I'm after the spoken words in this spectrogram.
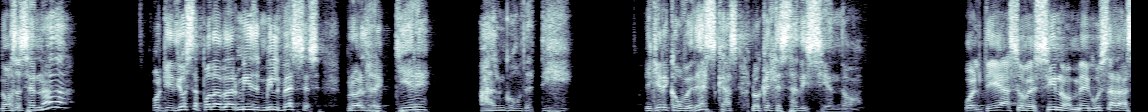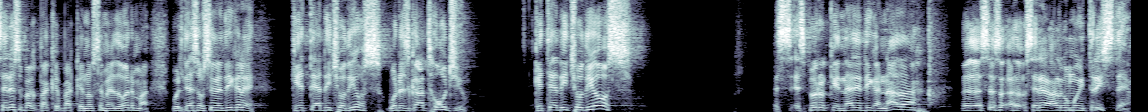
No vas a hacer nada. Porque Dios se puede hablar mil, mil veces. Pero Él requiere algo de ti. Y quiere que obedezcas lo que Él te está diciendo. Voltee a su vecino. Me gusta hacer eso para, que, no se me duerma. Voltee a su vecino y dígale, ¿qué te ha dicho Dios? What has God told you? ¿Qué te ha dicho Dios? espero que nadie diga nada. Eso sería algo muy triste.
